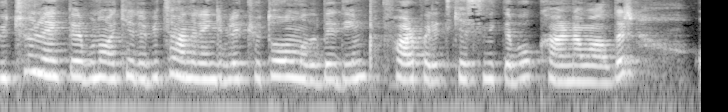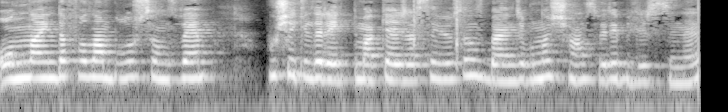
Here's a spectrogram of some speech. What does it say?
bütün renkleri bunu hak ediyor. Bir tane rengi bile kötü olmadı dediğim far paleti kesinlikle bu karnavaldır. Online'da falan bulursanız ve bu şekilde renkli makyajlar seviyorsanız bence buna şans verebilirsiniz.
